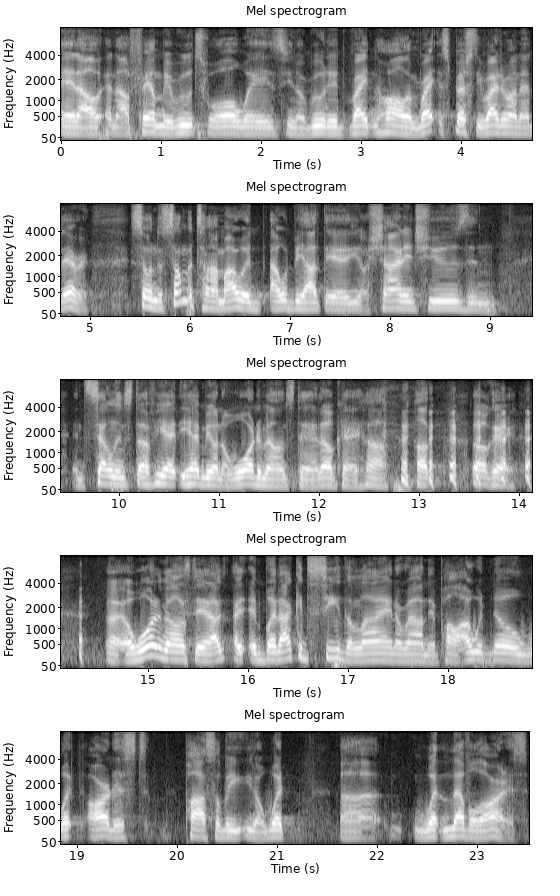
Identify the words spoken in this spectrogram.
and our and our family roots were always, you know, rooted right in Harlem, right, especially right around that area. So in the summertime, I would I would be out there, you know, shining shoes and and selling stuff. He had, he had me on a watermelon stand. Okay, huh? okay. Uh, a watermelon stand, I, I, but I could see the line around the Apollo. I would know what artist possibly, you know, what, uh, what level artist.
